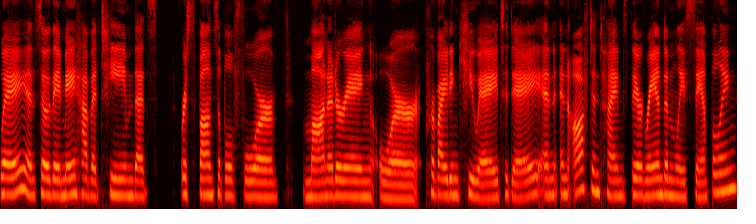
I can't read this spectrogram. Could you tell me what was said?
way. And so they may have a team that's responsible for monitoring or providing QA today. And, and oftentimes they're randomly sampling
